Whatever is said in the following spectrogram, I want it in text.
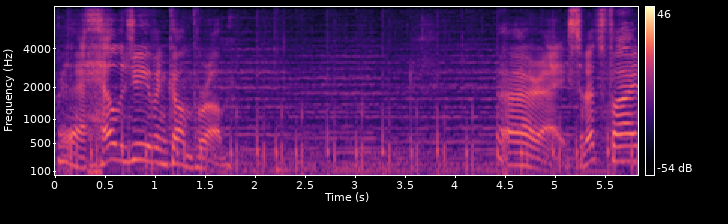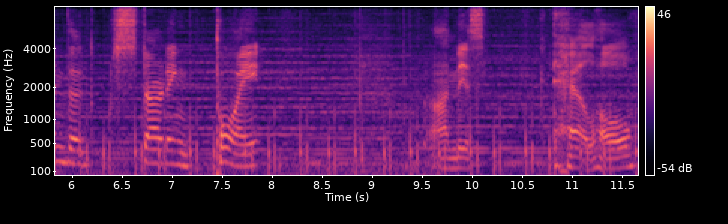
Where the hell did you even come from? Alright, so let's find the starting point on this hellhole.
